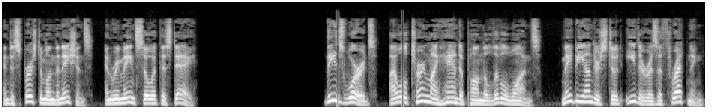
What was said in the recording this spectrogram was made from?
and dispersed among the nations, and remain so at this day. These words, I will turn my hand upon the little ones, may be understood either as a threatening,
